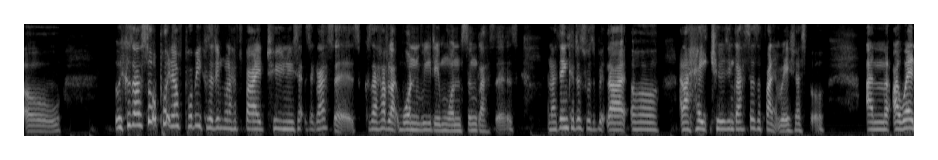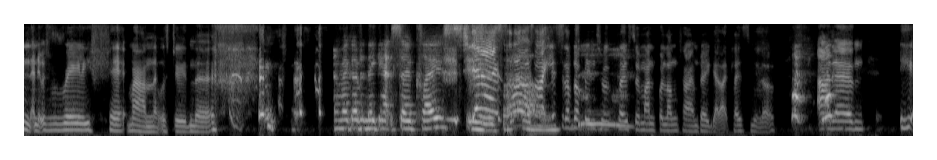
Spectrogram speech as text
oh, because I was sort of putting off probably because I didn't want to have to buy two new sets of glasses because I have like one reading, one sunglasses, and I think I just was a bit like, oh, and I hate choosing glasses. I find it really stressful. And I went, and it was a really fit man that was doing the. oh my god! And they get so close to yes, you. Yes, I was like, listen, I've not been too close to a man for a long time. Don't get that close to me, love. and um, he,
